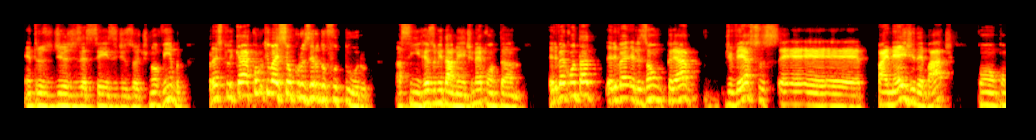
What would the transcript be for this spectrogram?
entre os dias 16 e 18 de novembro, para explicar como que vai ser o Cruzeiro do futuro, assim, resumidamente, né, contando. Ele vai contar, ele vai, eles vão criar diversos é, é, é painéis de debate com, com,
